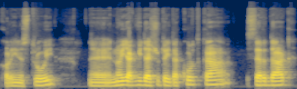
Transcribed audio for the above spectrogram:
kolejny strój. No i jak widać tutaj ta kurtka, serdak,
